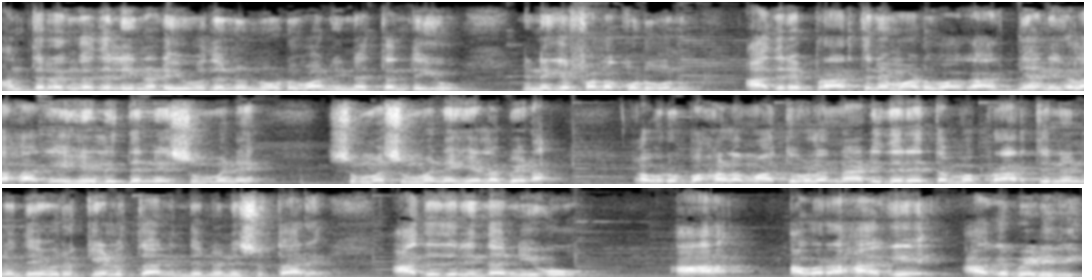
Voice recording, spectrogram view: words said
ಅಂತರಂಗದಲ್ಲಿ ನಡೆಯುವುದನ್ನು ನೋಡುವ ನಿನ್ನ ತಂದೆಯು ನಿನಗೆ ಫಲ ಕೊಡುವನು. ಆದರೆ ಪ್ರಾರ್ಥನೆ ಮಾಡುವಾಗ ಅಜ್ಞಾನಿಗಳ ಹಾಗೆ ಹೇಳಿದ್ದನ್ನೇ ಸುಮ್ಮನೆ, ಸುಮ್ಮ ಸುಮ್ಮನೆ ಹೇಳಬೇಡ. ಅವರು ಬಹಳ ಮಾತುಗಳನ್ನಾಡಿದರೆ ತಮ್ಮ ಪ್ರಾರ್ಥನೆಯನ್ನು ದೇವರು ಕೇಳುತ್ತಾನೆಂದು ನೆನೆಸುತ್ತಾರೆ. ಆದ್ದರಿಂದ ನೀವು ಆ ಅವರ ಹಾಗೆ ಆಗಬೇಡಿರಿ.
